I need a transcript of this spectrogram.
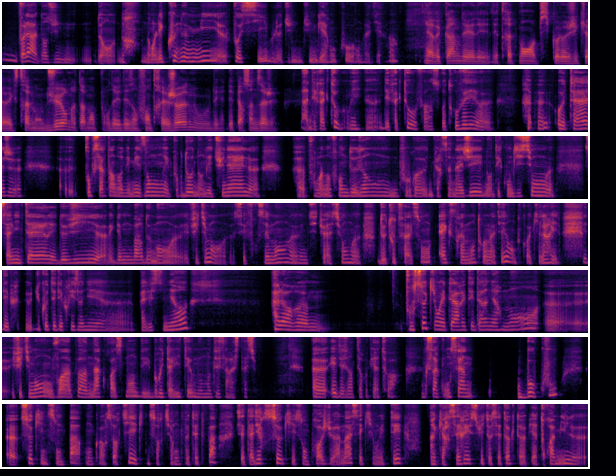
Euh, voilà, dans une dans, dans, dans l'économie possible d'une guerre en cours, on va dire. Hein. Et avec quand même des, des, des, traitements psychologiques extrêmement durs, notamment pour des, des enfants très jeunes ou des, personnes âgées. Bah, de facto, oui, de facto. Enfin, se retrouver otage pour certains dans des maisons et pour d'autres dans des tunnels, euh, pour un enfant de deux ans ou pour euh, une personne âgée, dans des conditions euh, sanitaires et de vie avec des bombardements. Effectivement, c'est forcément une situation de toute façon extrêmement traumatisante, quoi qu'il arrive. du côté des prisonniers palestiniens, alors pour ceux qui ont été arrêtés dernièrement, effectivement, on voit un peu un accroissement des brutalités au moment des arrestations et des interrogatoires. Donc ça concerne beaucoup euh, ceux qui ne sont pas encore sortis et qui ne sortiront peut-être pas, c'est-à-dire ceux qui sont proches du Hamas et qui ont été incarcérés suite au 7 octobre. Il y a 3000 euh,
